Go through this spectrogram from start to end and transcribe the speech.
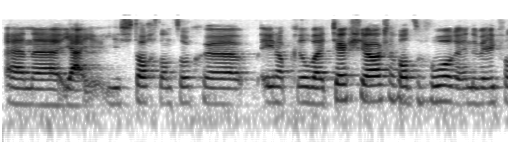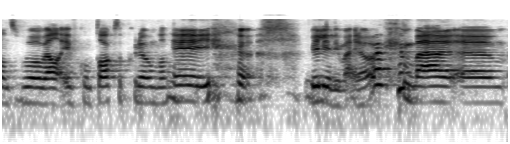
En uh, ja, je, je, start dan toch 1 april bij TechSharks. En van tevoren, in de week van tevoren, wel even contact opgenomen van... Hey, willen jullie mij nog? Maar um,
